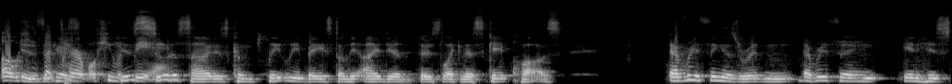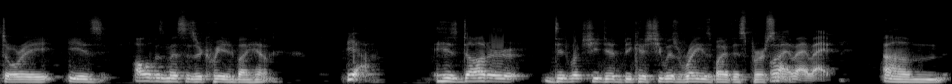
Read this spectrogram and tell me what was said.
Oh, he's a terrible human his being. suicide is completely based on the idea that there's like an escape clause. Everything is written, everything in his story is all of his messes are created by him. Yeah. His daughter did what she did because she was raised by this person. Right, right, right. Um,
